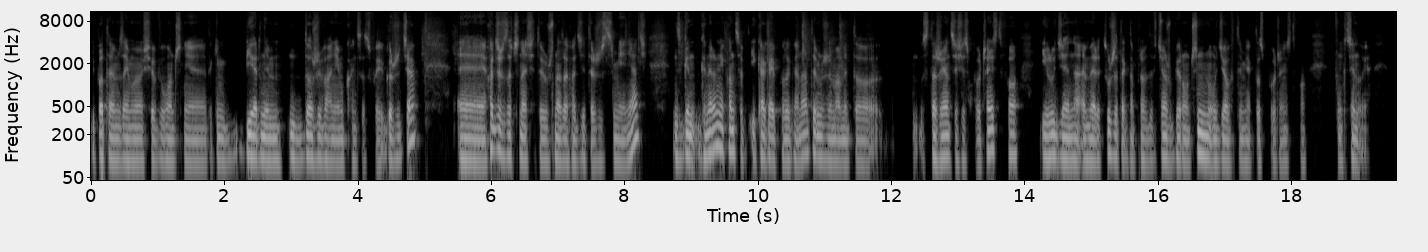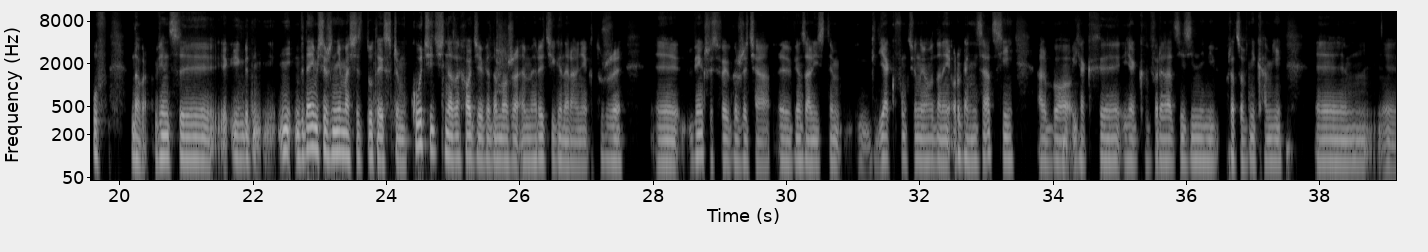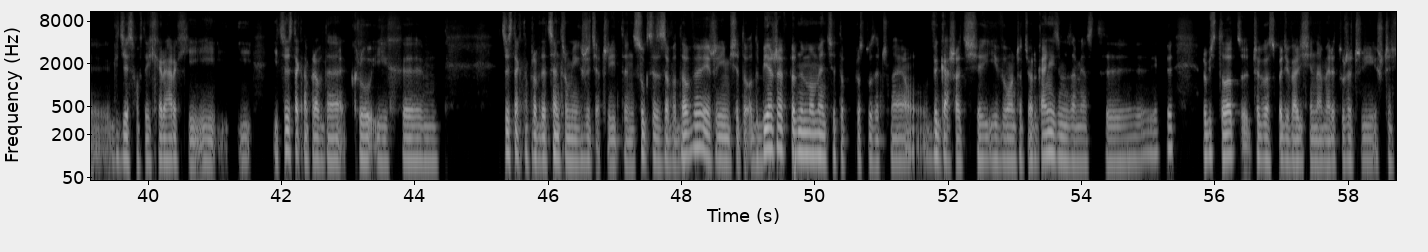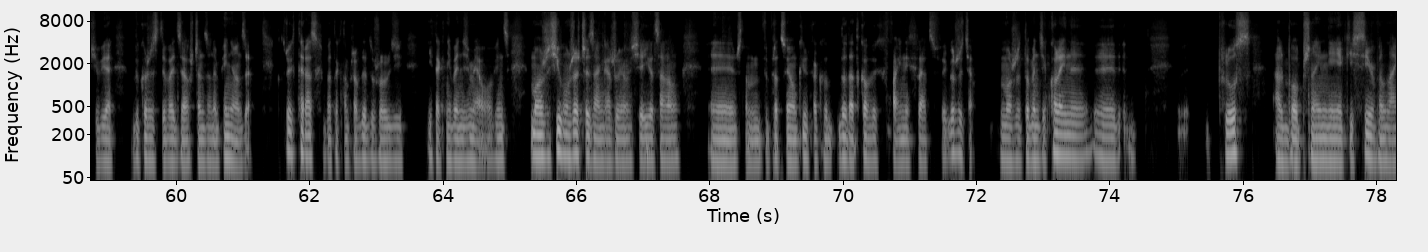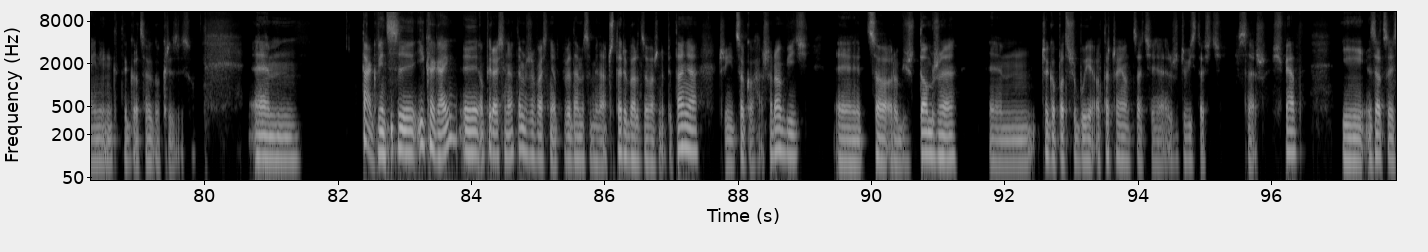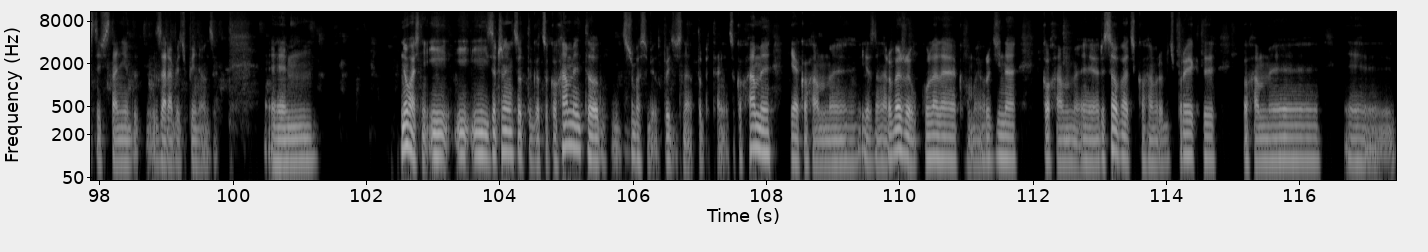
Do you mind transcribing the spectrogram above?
i potem zajmują się wyłącznie takim biernym dożywaniem końca swojego życia. E, chociaż zaczyna się to już na zachodzie też zmieniać. Więc generalnie koncept Ikagai polega na tym, że mamy to starzejące się społeczeństwo i ludzie na emeryturze tak naprawdę wciąż biorą czynny udział w tym, jak to społeczeństwo funkcjonuje. Uf, dobra, więc y, jakby nie, wydaje mi się, że nie ma się tutaj z czym kłócić. Na zachodzie wiadomo, że emeryci generalnie, którzy y, większość swojego życia y, wiązali z tym, jak funkcjonują w danej organizacji albo jak, jak w relacji z innymi pracownikami, gdzie są w tej hierarchii i, i, i co jest tak naprawdę clue ich co jest tak naprawdę centrum ich życia, czyli ten sukces zawodowy. Jeżeli im się to odbierze w pewnym momencie, to po prostu zaczynają wygaszać się i wyłączać organizm, zamiast y, robić to, czego spodziewali się na emeryturze, czyli szczęśliwie wykorzystywać zaoszczędzone pieniądze, których teraz chyba tak naprawdę dużo ludzi i tak nie będzie miało. Więc może siłą rzeczy zaangażują się i ocalą, y, czy tam wypracują kilka dodatkowych, fajnych lat swojego życia. Może to będzie kolejny y, plus albo przynajmniej jakiś silver lining tego całego kryzysu. Tak, więc y, Ikagai y, opiera się na tym, że właśnie odpowiadamy sobie na cztery bardzo ważne pytania, czyli co kochasz robić, y, co robisz dobrze, czego potrzebuje otaczająca cię rzeczywistość slash świat i za co jesteś w stanie zarabiać pieniądze. No właśnie, i, i, i zaczynając od tego, co kochamy, to trzeba sobie odpowiedzieć na to pytanie, co kochamy. Ja kocham e, jazdę na rowerze, ukulele, kocham moją rodzinę, kocham e, rysować, kocham robić projekty, kocham, e,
